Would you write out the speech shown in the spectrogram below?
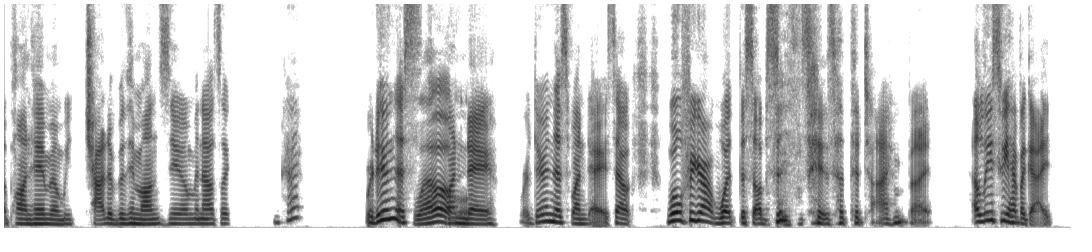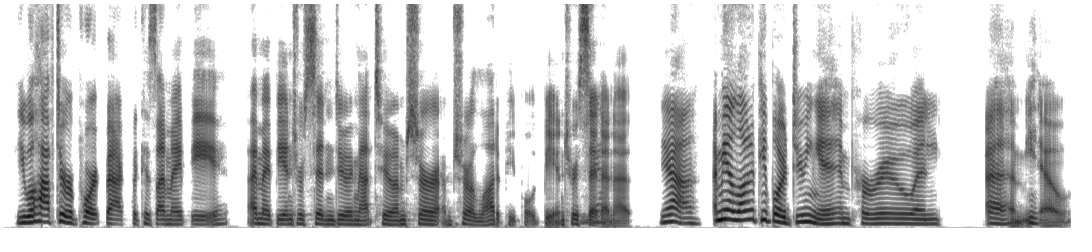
upon him and we chatted with him on Zoom. And I was like, okay, we're doing this Whoa. one day. We're doing this one day. So we'll figure out what the substance is at the time, but at least we have a guide. You will have to report back because I might be I might be interested in doing that too. I'm sure I'm sure a lot of people would be interested yeah. in it. Yeah. I mean a lot of people are doing it in Peru and um, you know,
